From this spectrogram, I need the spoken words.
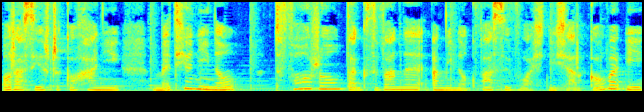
oraz jeszcze, kochani, metioniną tworzą tak zwane aminokwasy właśnie siarkowe i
